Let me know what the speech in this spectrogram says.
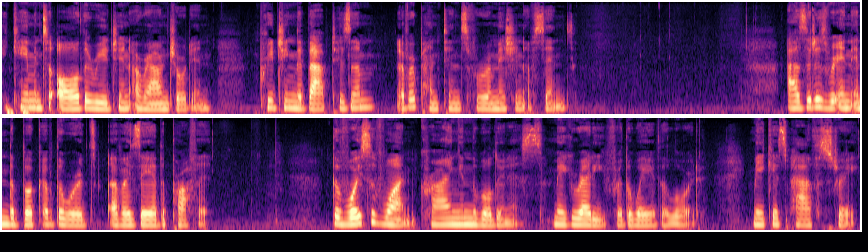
He came into all the region around Jordan, preaching the baptism of repentance for remission of sins. As it is written in the book of the words of Isaiah the prophet The voice of one crying in the wilderness, Make ready for the way of the Lord, make his path straight.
